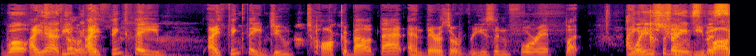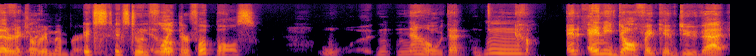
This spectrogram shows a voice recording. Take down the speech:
Well, I yeah, feel mean, I think they I think they do talk about that and there's a reason for it, but I Well, he's couldn't be bothered to remember. It's it's to inflate look- their footballs. no that Mm. and any dolphin can do that.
